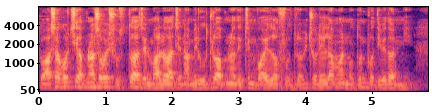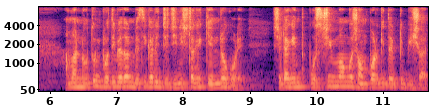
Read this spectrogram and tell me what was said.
তো আশা করছি আপনারা সবাই সুস্থ আছেন, ভালো আছেন। আমি রুদ্র, আপনারা দেখছেন ভয়েস অফ রুদ্র। আমি চলে এলাম আমার নতুন প্রতিবেদন নিয়ে। আমার নতুন প্রতিবেদন বেসিক্যালি যে জিনিসটাকে কেন্দ্র করে, সেটা কিন্তু পশ্চিমবঙ্গ সম্পর্কিত একটি বিষয়।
